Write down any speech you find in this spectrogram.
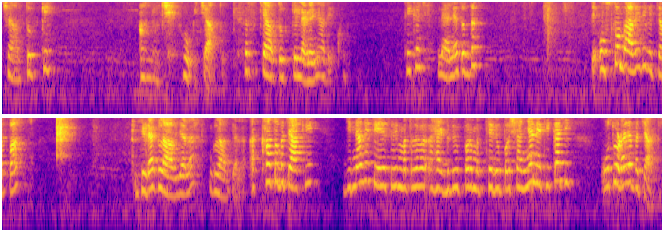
ਚਾਰ ਤੁਪਕੇ ਆ ਲੋ ਜੀ, ਹੋ ਗਈ ਚਾਰ ਤੁਪਕੇ ਸਿਰਫ ਚਾਰ ਤੁਪਕੇ ਲੈਣੇ ਨੇ ਆ ਦੇਖੋ। ਠੀਕ ਹੈ ਜੀ, ਲੈ ਲਿਆ ਦੁੱਧ। ਤੇ ਉਸ ਤੋਂ ਬਾਅਦ ਇਹਦੇ ਵਿੱਚ ਆਪਾਂ ਜਿਹੜਾ ਗੁਲਾਬ ਜਲ ਆ ਗੁਲਾਬ ਜਲ ਅੱਖਾਂ ਤੋਂ ਬਚਾ ਕੇ ਜਿਨ੍ਹਾਂ ਦੇ ਫੇਸ ਦੇ ਮਤਲਬ ਹੈੱਡ ਦੇ ਉੱਪਰ, ਮੱਥੇ ਦੇ ਉੱਪਰ ਛਾਈਆਂ ਨੇ, ਠੀਕ ਆ ਜੀ? ਉਹ ਥੋੜਾ ਜਿਹਾ ਬਚਾ ਕੇ।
